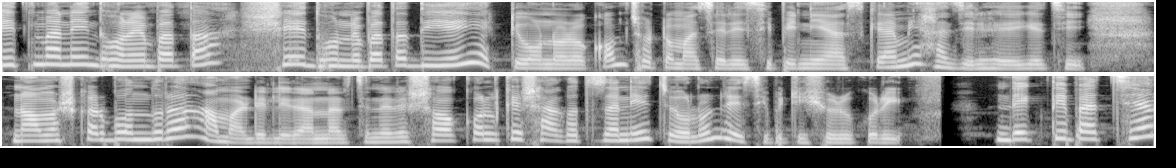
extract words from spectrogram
শীত মানেই ধনে পাতা। সেই ধনে পাতা দিয়েই একটি অন্যরকম ছোটো মাছের রেসিপি নিয়ে আজকে আমি হাজির হয়ে গেছি। নমস্কার বন্ধুরা, আমার ডেলি রান্নার চ্যানেলে সকলকে স্বাগত জানিয়ে চলুন রেসিপিটি শুরু করি। দেখতে পাচ্ছেন,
